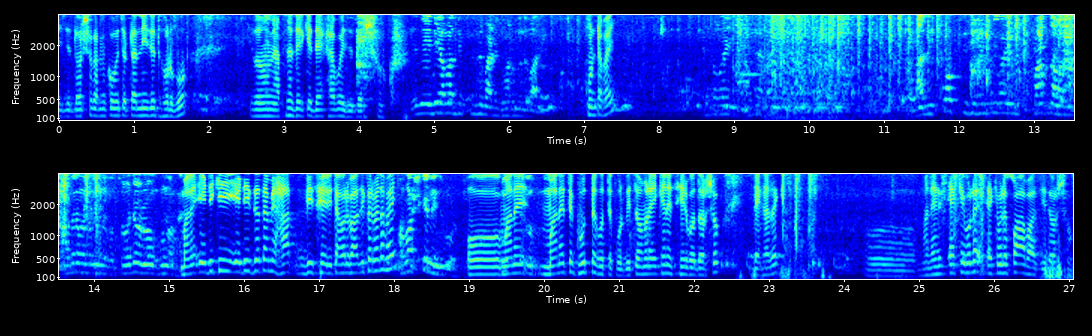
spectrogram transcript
এই যে দর্শক আমি কবুতরটা নিজে ধরবো এবং আপনাদেরকে দেখাবো এই যে দর্শক। কোনটা ভাই? মনে এটি কি এটি যাতে আমি হাত দিয়ে ছেড়ি তাহলে বাজি করবে না ভাই? ও মানে মানে হচ্ছে ঘুরতে ঘুরতে পড়বি। তো আমরা এখানে ছেড়বো দর্শক দেখা যাক। ও মানে একেবারে একেবারে পা বাজি দর্শক।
